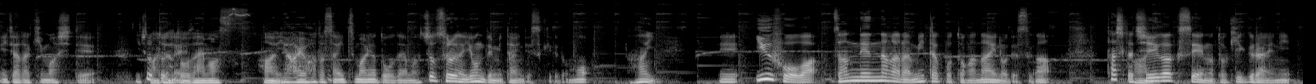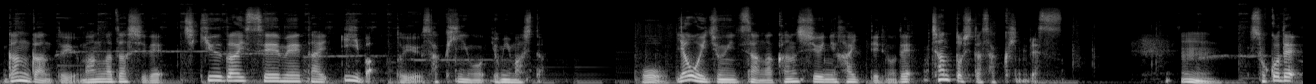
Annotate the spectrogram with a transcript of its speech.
いただきまして、い。つもありがとうございますはい。いやあよはたさんいつもありがとうございます。ちょっとそれをね読んでみたいんですけれども。はい。えー UFO は残念ながら見たことがないのですが確か中学生の時ぐらいに「ガンガン」という漫画雑誌で地球外生命体イーバという作品を読みました。八尾純一さんが監修に入っているのでちゃんとした作品です。うんそこで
